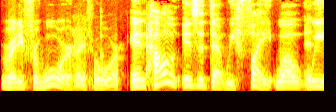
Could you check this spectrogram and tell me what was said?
ready for war, Ready for war. And how is it that we fight? Well, It- we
